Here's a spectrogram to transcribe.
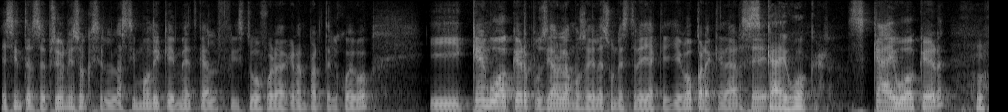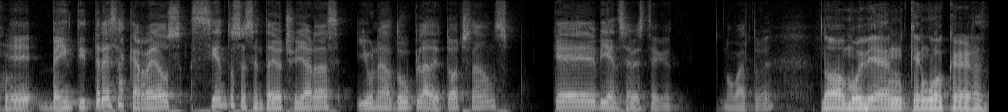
Esa intercepción hizo que se le lastimó DK Metcalf y estuvo fuera gran parte del juego. Y Ken Walker, pues ya hablamos de él, es una estrella que llegó para quedarse. Skywalker. Skywalker. eh, 23 acarreos, 168 yardas y una dupla de touchdowns. Qué bien se ve este novato, ¿eh? No, muy bien. Ken Walker,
